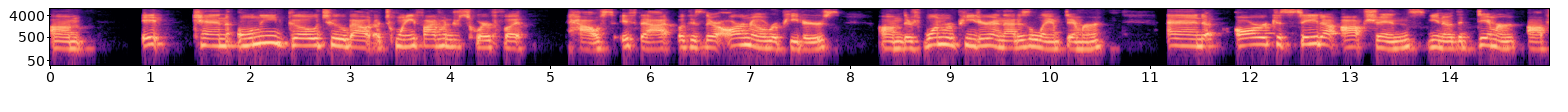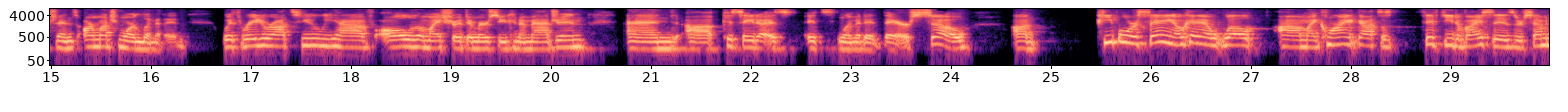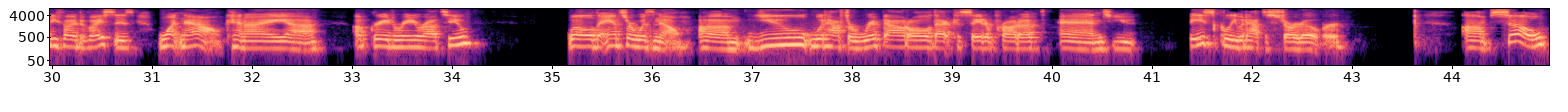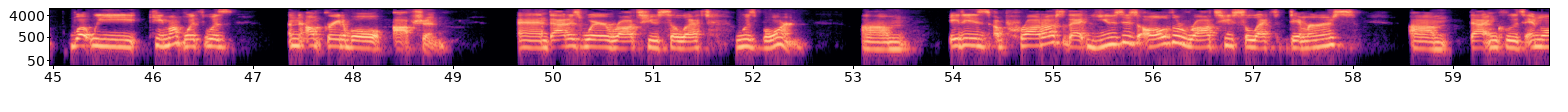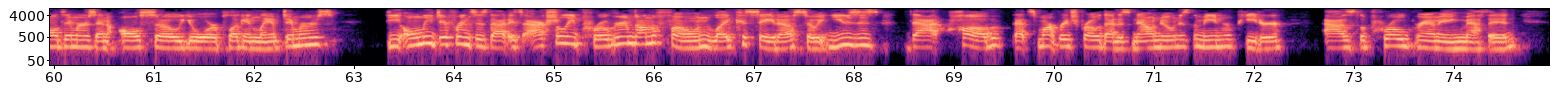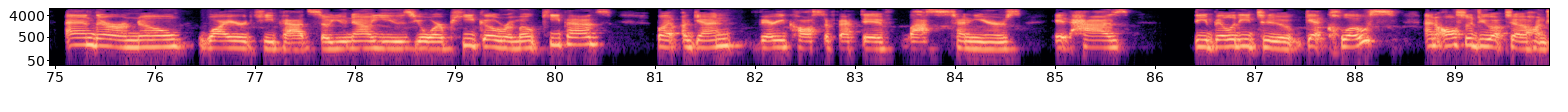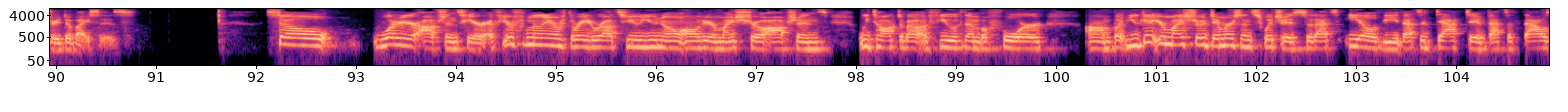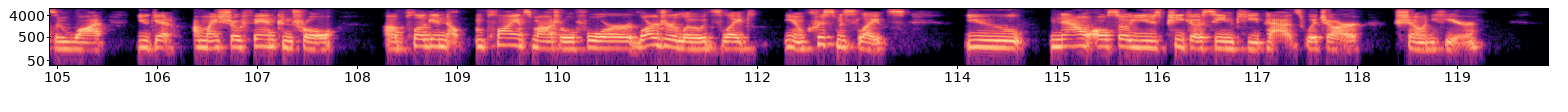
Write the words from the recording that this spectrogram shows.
Um, it can only go to about a 2,500 square foot house, if that, because there are no repeaters. Um, there's one repeater, and that is a lamp dimmer. And our Caseta options, you know, the dimmer options, are much more limited. With Radio RA2, we have all of the Maestro dimmers you can imagine, and uh, Caseta is it's limited there. So um, people were saying, okay, well, uh, my client got to 50 devices or 75 devices. What now? Can I uh, upgrade to Radio RA2? Well, the answer was no. Um, you would have to rip out all of that Caseta product and you basically would have to start over. Um, so what we came up with was an upgradable option. And that is where RA2 Select was born. Um, it is a product that uses all of the RA2 Select dimmers. Um, that includes in-wall dimmers and also your plug-in lamp dimmers. The only difference is that it's actually programmed on the phone like Caseta, so it uses that hub, that SmartBridge Pro that is now known as the main repeater, as the programming method. And there are no wired keypads. So you now use your Pico remote keypads. But again, very cost effective, lasts 10 years. It has the ability to get close and also do up to 100 devices. So what are your options here? If you're familiar with Radio RA2, you know all of your Maestro options. We talked about a few of them before. Um, but you get your Maestro dimmers and switches. So that's ELV, that's adaptive, that's a thousand watt. You get a Maestro fan control, a plug-in appliance module for larger loads like you know Christmas lights. You now also use Pico Scene keypads, which are shown here.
